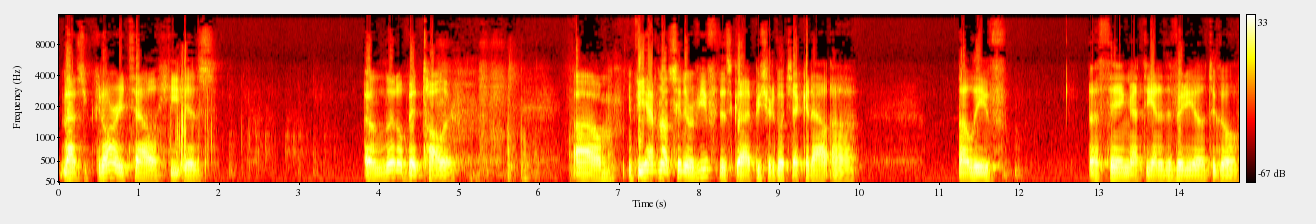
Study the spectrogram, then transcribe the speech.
And as you can already tell, he is a little bit taller um, if you have not seen the review for this guy, be sure to go check it out. Uh, I'll leave a thing at the end of the video to go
